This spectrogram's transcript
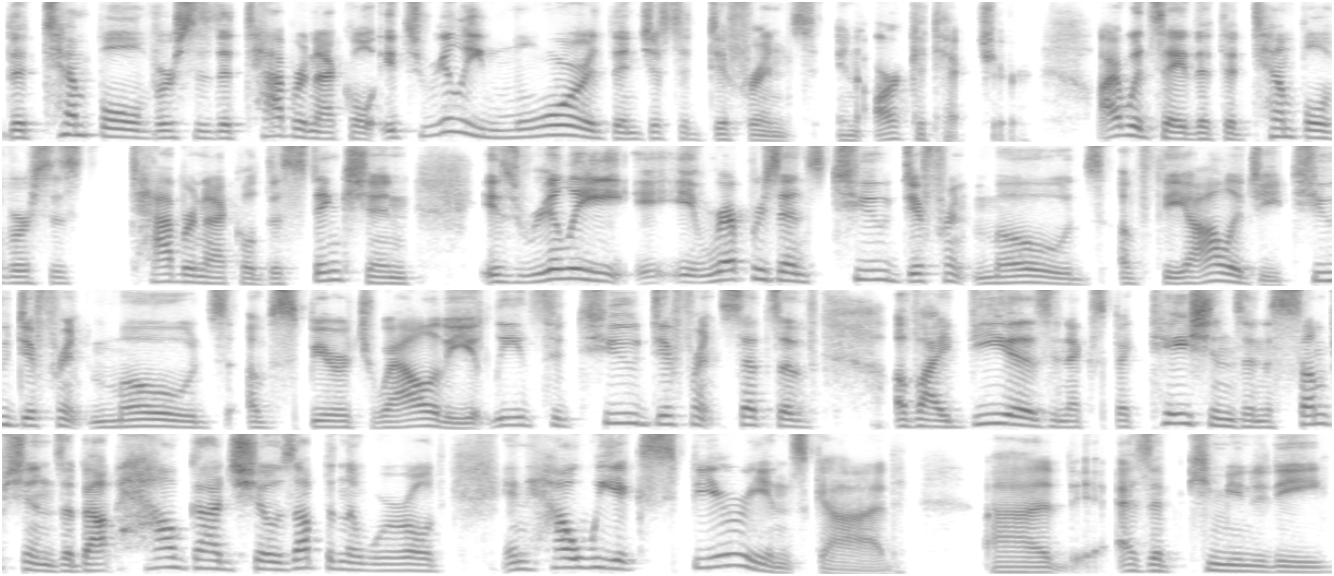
the temple versus the tabernacle, it's really more than just a difference in architecture. I would say that the temple versus tabernacle distinction is really, it represents two different modes of theology, two different modes of spirituality. It leads to two different sets of, of ideas and expectations and assumptions about how God shows up in the world and how we experience God uh, as a community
